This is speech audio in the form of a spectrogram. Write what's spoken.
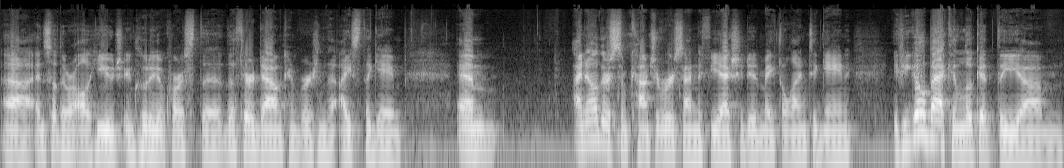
uh, and so they were all huge, including, of course, the the third down conversion that iced the game. And I know there's some controversy on if he actually did make the line to gain if you go back and look at the um,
